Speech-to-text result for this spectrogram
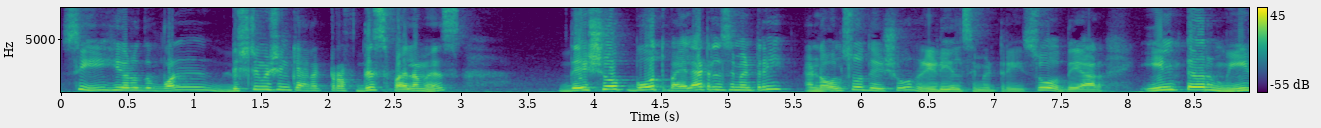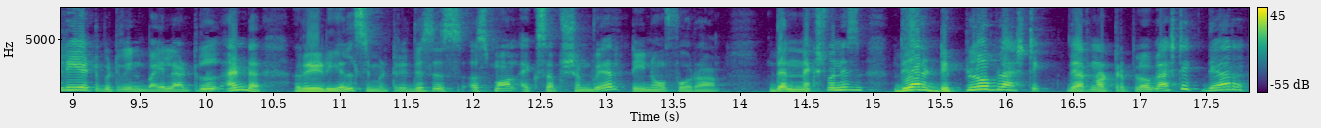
See here, the one distinguishing character of this phylum is they show both bilateral symmetry and also they show radial symmetry. So, they are intermediate between bilateral and radial symmetry. This is a small exception where Ctenophora. Then next one is they are diploblastic. They are not triploblastic. They are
